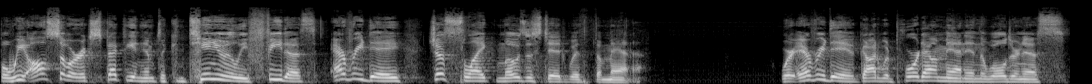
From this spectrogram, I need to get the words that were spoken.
but we also are expecting him to continually feed us every day, just like Moses did with the manna. Where every day God would pour down manna in the wilderness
